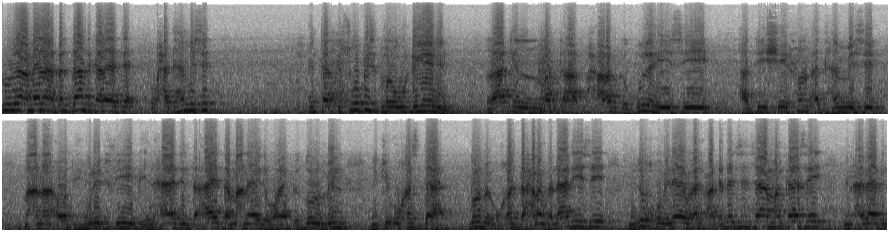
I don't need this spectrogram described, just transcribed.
لا ميلها بلدانتك عليها وحد همست انت كسوبست ملو دينين لكن مكة حرمك قلهيسي هدي شيء ادهمست معنى أو يريد فيه بإلحاد انت آية معنى هذا وهي بظلم نكي اقصده ظلم اقصده حرمك الحديثي نذوقه إليه وحد الجنسان من كاسي من عذاب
